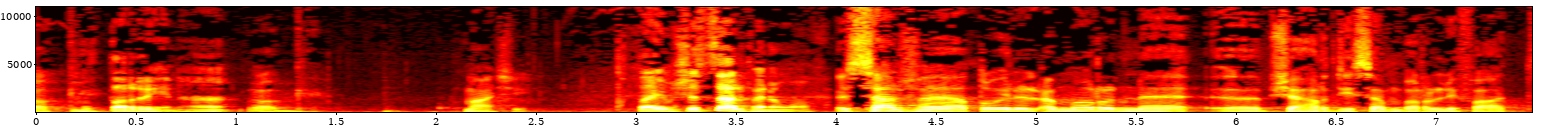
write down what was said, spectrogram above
okay. مضطرين ها؟ okay. ماشي. طيب شو السالفة نواف؟ السالفة يا طويل العمر إنه آه، بشهر ديسمبر اللي فات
